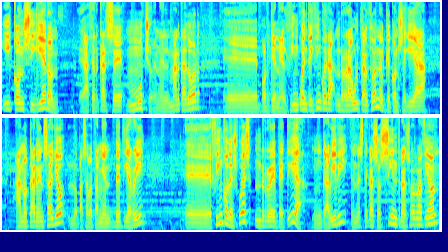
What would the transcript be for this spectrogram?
y consiguieron acercarse mucho en el marcador, eh, porque en el 55 era Raúl Calzón el que conseguía anotar ensayo, lo pasaba también de Thierry. cinco después repetía Gavidi, en este caso sin transformación,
